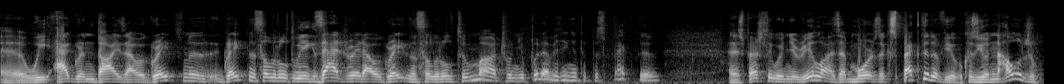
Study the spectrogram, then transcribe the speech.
uh, we aggrandize our greatness, greatness a little, we exaggerate our greatness a little too much. When you put everything into perspective, and especially when you realize that more is expected of you because you're knowledgeable.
